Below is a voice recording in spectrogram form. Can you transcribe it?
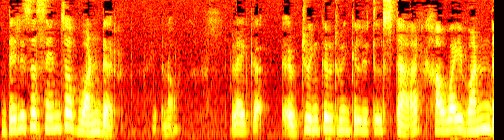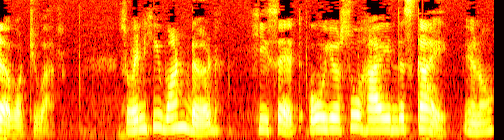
there is a sense of wonder you know. Like uh, twinkle twinkle little star how i wonder what you are. So when he wondered he said oh you're so high in the sky you know.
